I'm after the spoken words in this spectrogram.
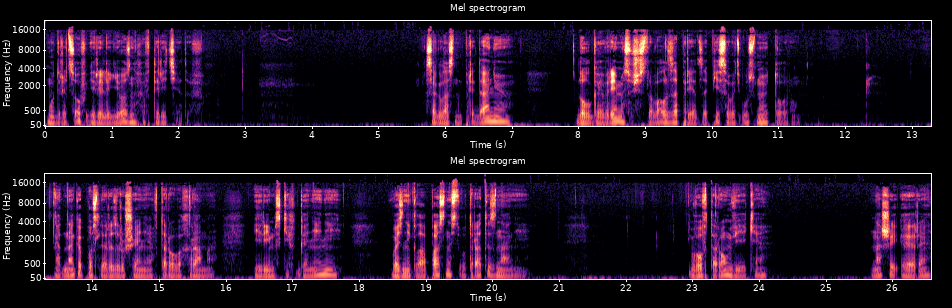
мудрецов и религиозных авторитетов. Согласно преданию, долгое время существовал запрет записывать устную Тору. Однако после разрушения второго храма – и римских гонений возникла опасность утраты знаний. Во втором веке нашей эры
